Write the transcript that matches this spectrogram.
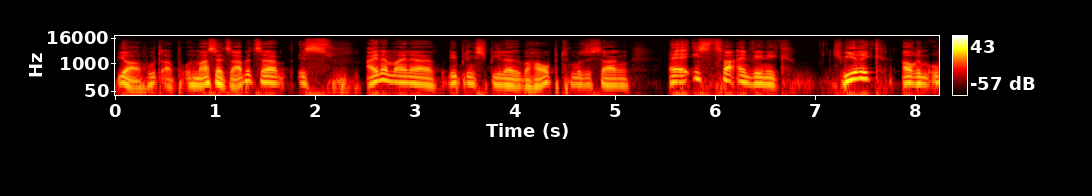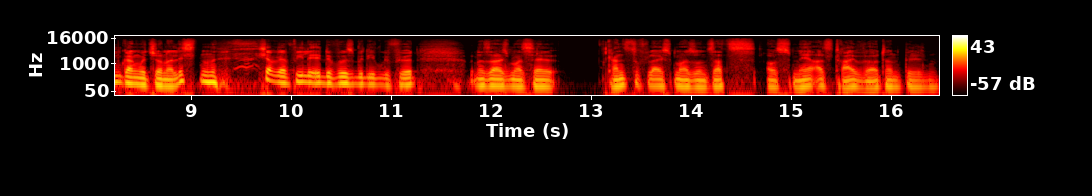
Ja, Hut ab. Und Marcel Sabitzer ist einer meiner Lieblingsspieler überhaupt, muss ich sagen. Er ist zwar ein wenig schwierig, auch im Umgang mit Journalisten. Ich habe ja viele Interviews mit ihm geführt. Und dann sage ich Marcel, kannst du vielleicht mal so einen Satz aus mehr als drei Wörtern bilden?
